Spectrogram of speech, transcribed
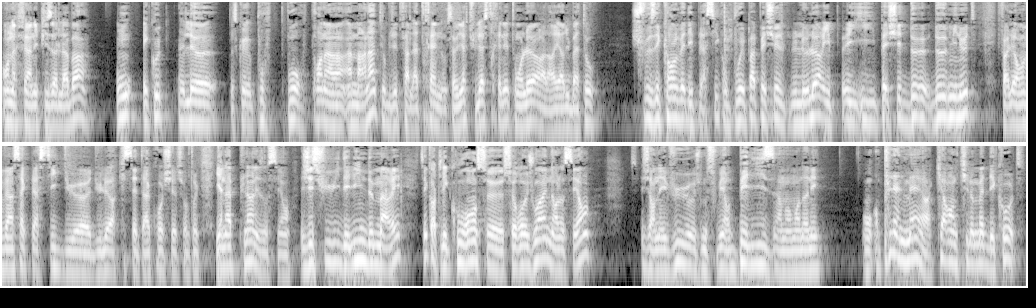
On a fait un épisode là-bas. On écoute le. Parce que pour, pour prendre un, un marlin, tu es obligé de faire de la traîne. Donc ça veut dire que tu laisses traîner ton leurre à l'arrière du bateau. Je faisais qu'enlever des plastiques. On ne pouvait pas pêcher. Le leurre, il, pêchait deux, minutes. Il fallait enlever un sac plastique du, euh, du leurre qui s'était accroché sur le truc. Il y en a plein, les océans. J'ai suivi des lignes de marée. Tu sais, quand les courants se, rejoignent dans l'océan, j'en ai vu, euh, je me souviens, en Belize, à un moment donné, en, en pleine mer, à 40 km des côtes.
